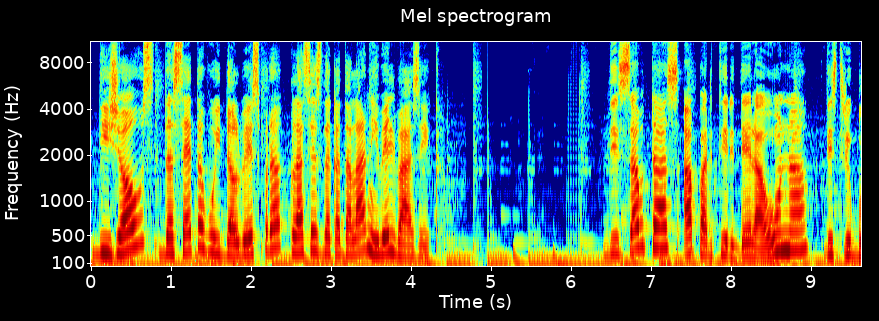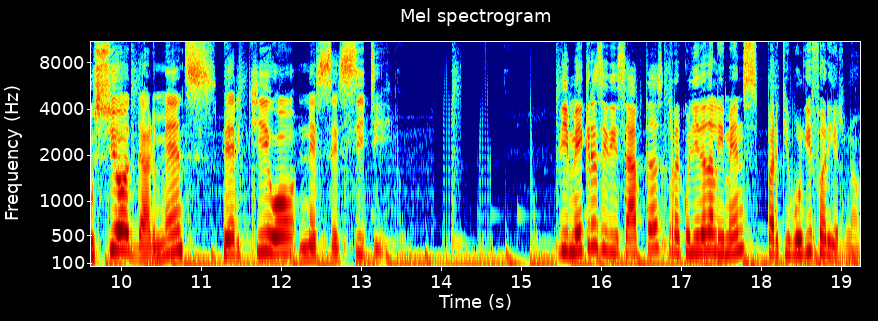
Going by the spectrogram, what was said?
Dijous, de 7 a 8 del vespre, classes de català a nivell bàsic. Dissabtes, a partir de la una, distribució d'aliments per qui ho necessiti. Dimecres i dissabtes, recollida d'aliments per qui vulgui ferir-ne.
